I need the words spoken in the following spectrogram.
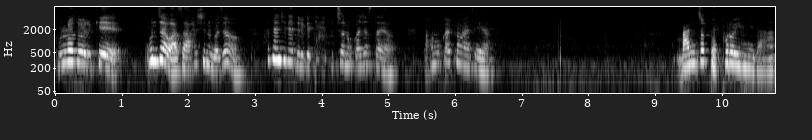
불러도 이렇게 혼자 와서 하시는 거죠? 화장실에도 이렇게 다 붙여놓고 하셨어요. 너무 깔끔하세요. 만족 100%입니다.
